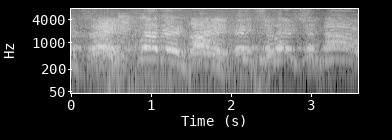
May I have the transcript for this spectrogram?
Safe! Safe! Cladding! Cladding! Insulation now!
